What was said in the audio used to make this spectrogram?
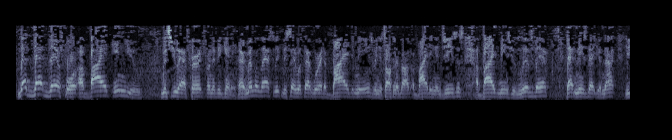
Let that therefore abide in you which you have heard from the beginning. Now, remember last week we said what that word abide means when you're talking about abiding in Jesus. Abide means you live there. That means that you're not you,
